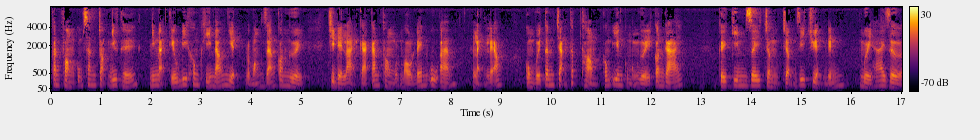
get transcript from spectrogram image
Căn phòng cũng sang trọng như thế, nhưng lại thiếu đi không khí náo nhiệt và bóng dáng con người, chỉ để lại cả căn phòng một màu đen u ám, lạnh lẽo, cùng với tâm trạng thấp thỏm không yên của một người con gái. Cây kim dây chậm chậm di chuyển đến 12 giờ,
